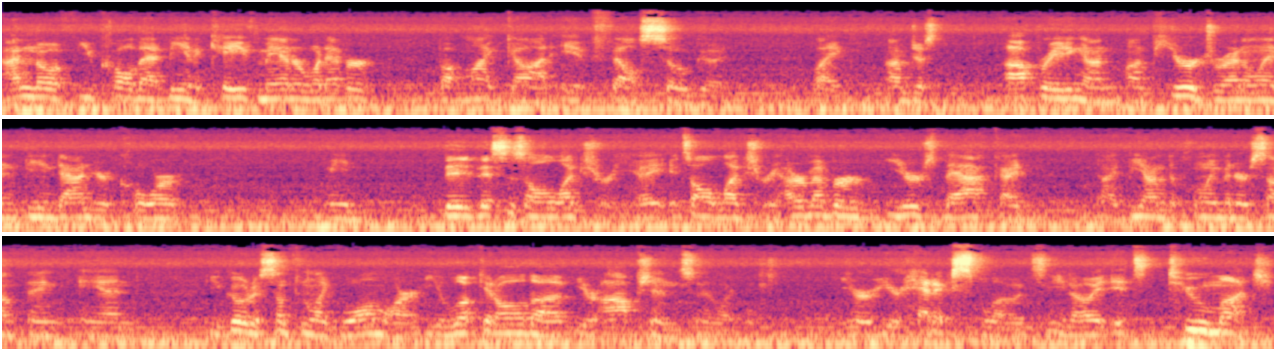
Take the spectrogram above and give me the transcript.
I don't know if you call that being a caveman or whatever, but my God, it felt so good. Like I'm just operating on on pure adrenaline, being down your core. I mean, this is all luxury. It's all luxury. I remember years back, I'd I'd be on deployment or something, and you go to something like Walmart, you look at all the your options, and like, your your head explodes. You know, it, it's too much,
